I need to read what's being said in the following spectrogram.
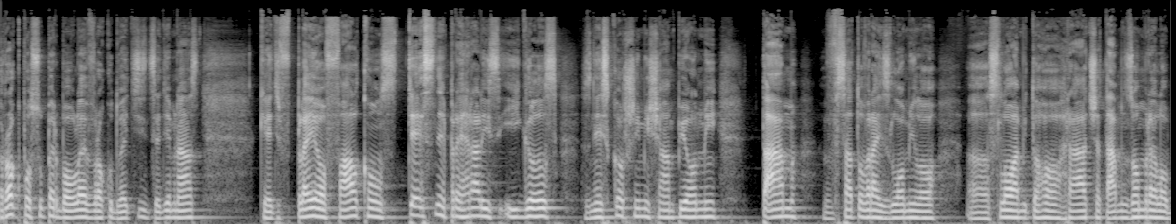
rok po Super Bowle v roku 2017, keď v playoff Falcons tesne prehrali s Eagles s neskoršími šampiónmi, tam sa to vraj zlomilo uh, slovami toho hráča, tam zomrelo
